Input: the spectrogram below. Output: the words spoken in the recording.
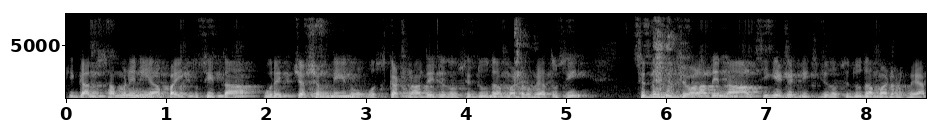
ਕਿ ਗੱਲ ਸਾਹਮਣੇ ਨਹੀਂ ਆ ਪਾਈ। ਤੁਸੀਂ ਤਾਂ ਪੂਰੇ ਚਸ਼ਮਦੀਦ ਹੋ ਉਸ ਘਟਨਾ ਦੇ ਜਦੋਂ ਸਿੱਧੂ ਦਾ ਮਰਡਰ ਹੋਇਆ। ਤੁਸੀਂ ਸਿੱਧੂ ਮੂਸੇਵਾਲਾ ਦੇ ਨਾਲ ਸੀਗੇ ਗੱਡੀ 'ਚ ਜਦੋਂ ਸਿੱਧੂ ਦਾ ਮਰਡਰ ਹੋਇਆ।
